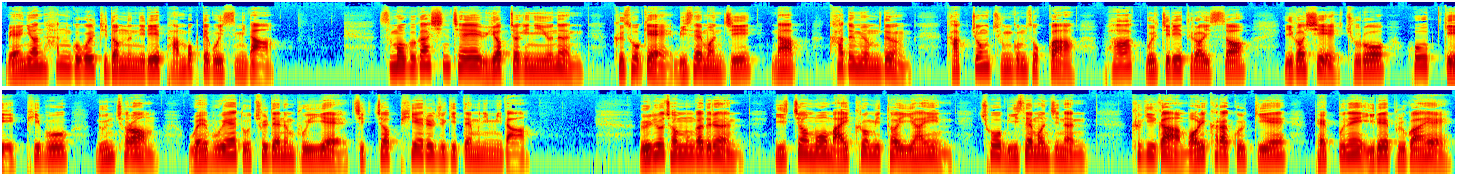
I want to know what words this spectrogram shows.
매년 한국을 뒤덮는 일이 반복되고 있습니다. 스모그가 신체에 위협적인 이유는 그 속에 미세먼지, 납, 카드뮴 등 각종 중금속과 화학 물질이 들어있어 이것이 주로 호흡기, 피부, 눈처럼 외부에 노출되는 부위에 직접 피해를 주기 때문입니다. 의료 전문가들은 2.5 마이크로미터 이하인 초미세먼지는 크기가 머리카락 굵기의 100분의 1에 불과해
